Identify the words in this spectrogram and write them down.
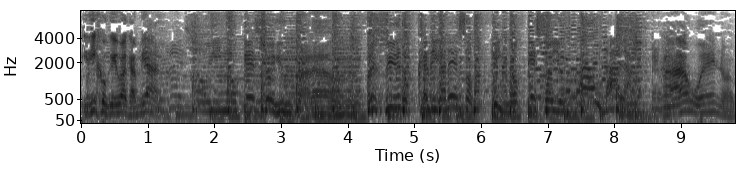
y dijo que iba a cambiar. Y no que soy un tarado. Prefiero que digan eso y no que soy un Ah, bueno,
